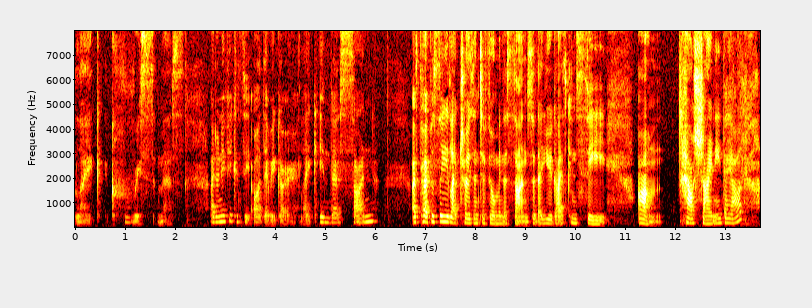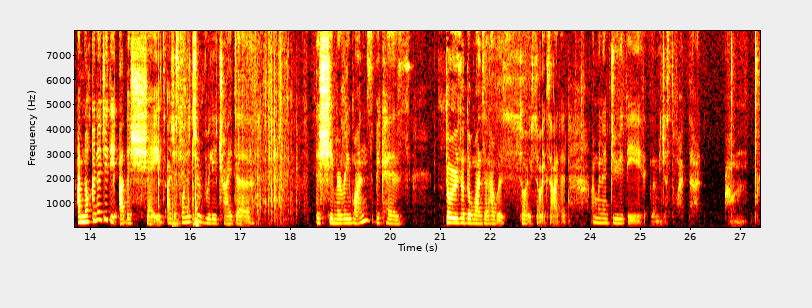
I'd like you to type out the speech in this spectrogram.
like Christmas. I don't know if you can see, oh, there we go, like in the sun. I've purposely like chosen to film in the sun so that you guys can see um, how shiny they are. I'm not going to do the other shades. I just wanted to really try the the shimmery ones because those are the ones that I was so, so excited. I'm going to do the, let me just wipe that. Um, I'm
